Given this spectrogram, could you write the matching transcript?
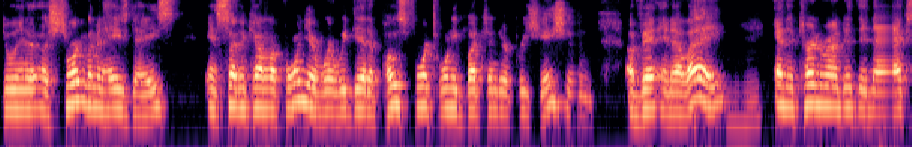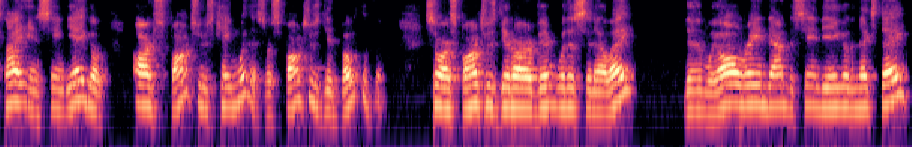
doing a, a short lemon haze days in Southern California where we did a post 420 bud tender appreciation event in LA mm-hmm. and then turned around did the next night in San Diego. Our sponsors came with us. Our sponsors did both of them. So our sponsors did our event with us in LA. Then we all ran down to San Diego the next day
